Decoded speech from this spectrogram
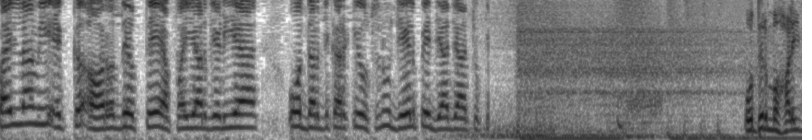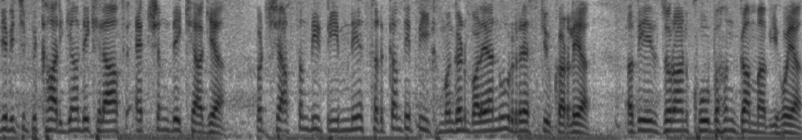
ਪਹਿਲਾਂ ਵੀ ਇੱਕ ਔਰਤ ਦੇ ਉੱਤੇ ਐਫ ਆਈ ਆਰ ਜਿਹੜੀ ਹੈ, ਉਹ ਦਰਜ ਕਰਕੇ ਉਸ ਨੂੰ ਜੇਲ੍ਹ ਭੇਜਿਆ ਜਾ ਚੁੱਕਿਆ। ਉਧਰ ਮੋਹਾਲੀ ਦੇ ਵਿੱਚ ਭਿਖਾਰੀਆਂ ਦੇ ਖਿਲਾਫ ਐਕਸ਼ਨ ਦੇਖਿਆ ਗਿਆ। ਪ੍ਰਸ਼ਾਸਨ ਦੀ ਟੀਮ ਨੇ ਸੜਕਾਂ ਤੇ ਭੀਖ ਮੰਗਣ ਵਾਲਿਆਂ ਨੂੰ ਰੈਸਕਿਊ ਕਰ ਲਿਆ ਅਤੇ ਇਸ ਦੌਰਾਨ ਖੂਬ ਹੰਗਾਮਾ ਵੀ ਹੋਇਆ।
